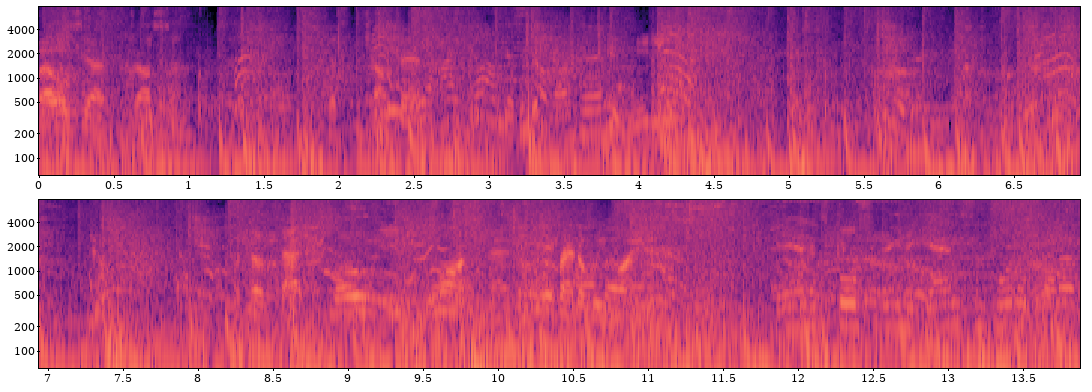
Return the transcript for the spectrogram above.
Medals yet for Justin. The jump in. The jump in. But the, that flow is blocked, and that's incredibly minus. And it's full screen again. Some portal setup.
